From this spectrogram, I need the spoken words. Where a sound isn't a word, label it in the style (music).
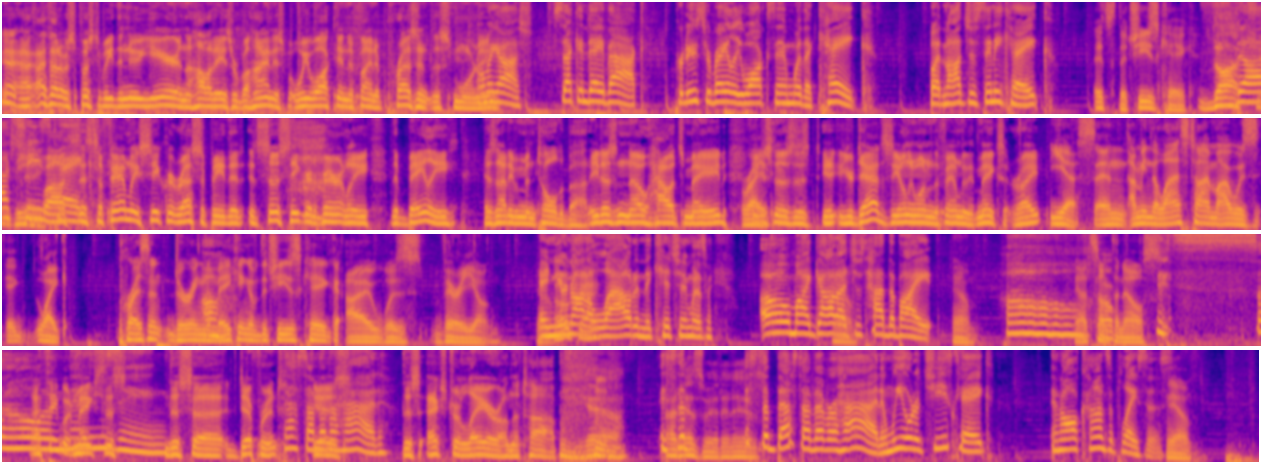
Yeah, I, I thought it was supposed to be the new year and the holidays were behind us, but we walked in to find a present this morning. Oh my gosh. Second day back. Producer Bailey walks in with a cake, but not just any cake. It's the cheesecake. The, The cheesecake. cheese- Well, it's, it's a family secret recipe that it's so secret apparently that Bailey has not even been told about. He doesn't know how it's made. Right. He just knows his, your dad's the only one in the family that makes it, right? Yes, and I mean the last time I was eh, like present during the Oh. making of the cheesecake, I was very young. And you're not allowed in the kitchen when it's. Oh my God, I just had the bite. Yeah, Oh, yeah, it's something else. it's so I think what makes this amazing. this uh, different Best I've ever had. This extra layer on the top. (laughs) Yeah, It's that the- is what it is. It's the best I've ever had. And we order cheesecake in all kinds of places. Yeah,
